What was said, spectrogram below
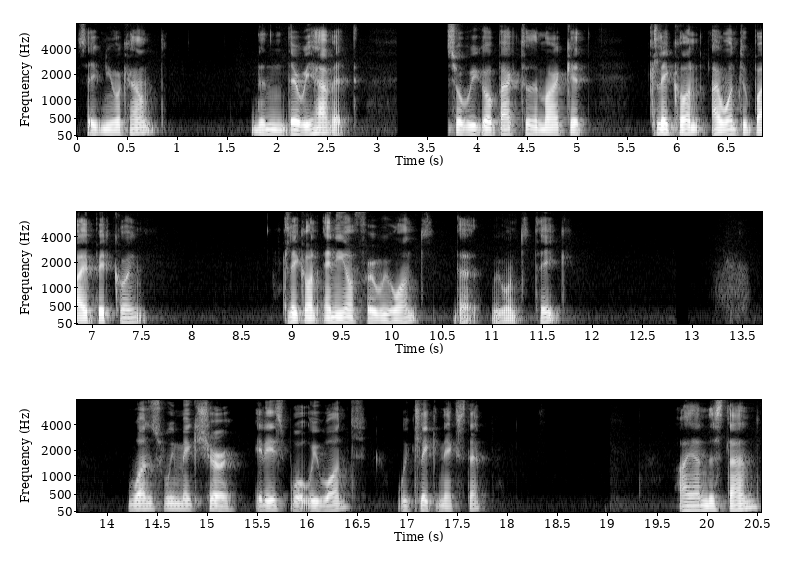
Save new account. Then there we have it. So we go back to the market, click on I want to buy Bitcoin, click on any offer we want that we want to take. Once we make sure it is what we want, we click next step. I understand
